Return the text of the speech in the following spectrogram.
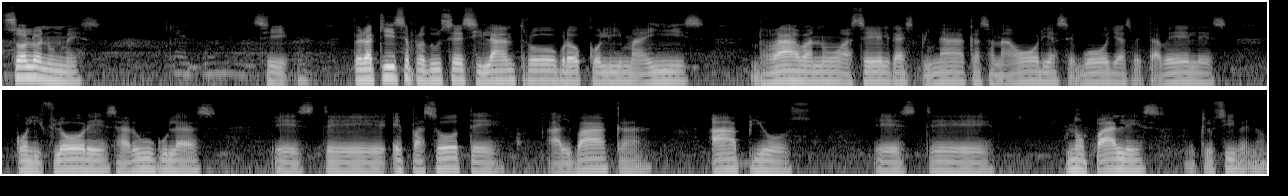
Solo en un mes. Sí. Pero aquí se produce cilantro, brócoli, maíz, rábano, acelga, espinaca, zanahoria, cebollas, betabeles, coliflores, arúgulas, este, epazote, albahaca, apios, este, nopales, inclusive, ¿no?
